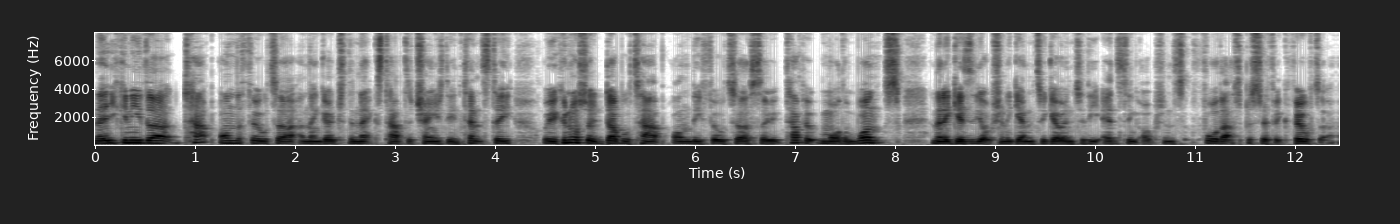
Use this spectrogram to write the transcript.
Now you can either tap on the filter and then go to the next tab to change the intensity, or you can also double tap on the filter, so tap it more than once, and then it gives you the option again to go into the editing options for that specific filter.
